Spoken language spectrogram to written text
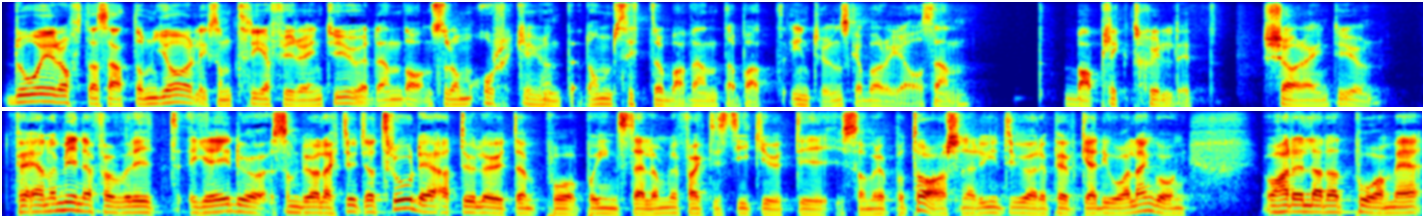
Då är det ofta så att de gör liksom tre, fyra intervjuer den dagen, så de orkar ju inte. De sitter och bara väntar på att intervjun ska börja och sen bara pliktskyldigt köra intervjun. För en av mina favoritgrejer du, som du har lagt ut, jag tror det att du la ut den på, på Insta, eller om det faktiskt gick ut i, som reportage, när du intervjuade Pep Guardiola en gång och hade laddat på med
